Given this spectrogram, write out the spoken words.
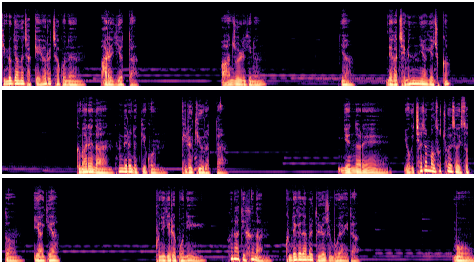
김병장은 작게 혀를 차고는 말을 이었다. 안 졸리기는. 야, 내가 재밌는 이야기 해줄까? 그 말에 난 흥미를 느끼곤 귀를 기울였다. 옛날에 여기 최전방 소초에서 있었던 이야기야. 분위기를 보니 흔하디 흔한 군대 괴담을 들려줄 모양이다. 뭐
